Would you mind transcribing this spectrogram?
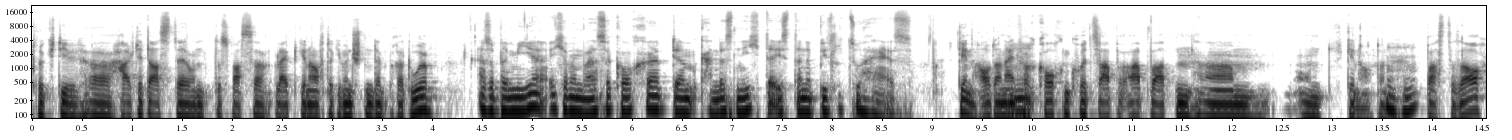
drückt die äh, Haltetaste und das Wasser bleibt genau auf der gewünschten Temperatur. Also bei mir, ich habe einen Wasserkocher, der kann das nicht, der ist dann ein bisschen zu heiß. Genau, dann einfach mhm. kochen, kurz ab, abwarten ähm, und genau, dann mhm. passt das auch.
